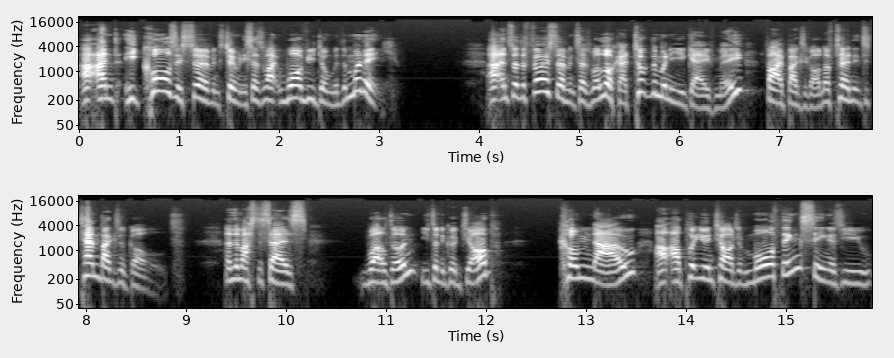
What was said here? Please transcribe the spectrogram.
Uh, and he calls his servants to him, and he says, Right, what have you done with the money? Uh, and so the first servant says, Well, look, I took the money you gave me, five bags of gold, and I've turned it into ten bags of gold. And the master says, Well done, you've done a good job. Come now, I'll, I'll put you in charge of more things, seeing as you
